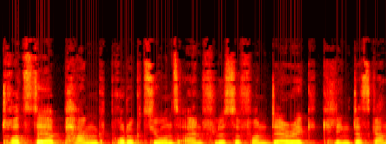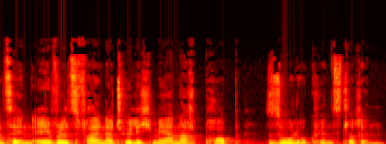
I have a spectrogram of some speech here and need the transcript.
Trotz der Punk-Produktionseinflüsse von Derek klingt das Ganze in Avrils Fall natürlich mehr nach Pop-Solokünstlerin.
